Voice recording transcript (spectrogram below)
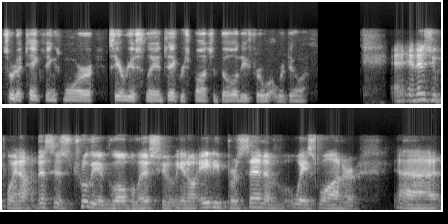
sort of take things more seriously and take responsibility for what we're doing. And, and, as you point out, this is truly a global issue. You know, 80% of wastewater uh,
